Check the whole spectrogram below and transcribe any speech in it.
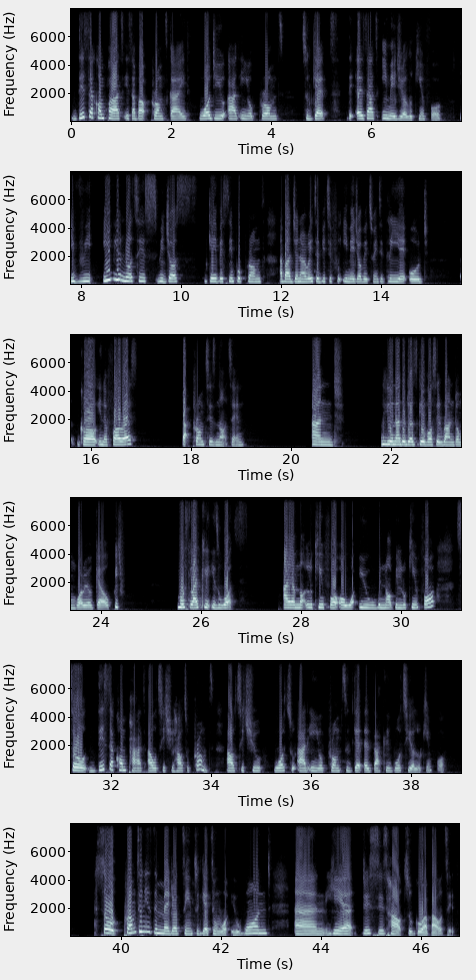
This second part is about prompt guide. What do you add in your prompt to get the exact image you're looking for? If we if you notice we just gave a simple prompt about generate a beautiful image of a 23 year old girl in a forest that prompt is nothing. And leonardo just gave us a random warrior girl which most likely is what i am not looking for or what you will not be looking for. So this second part i'll teach you how to prompt. I'll teach you what to add in your prompt to get exactly what you're looking for. So prompting is the major thing to getting what you want. And here, this is how to go about it.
